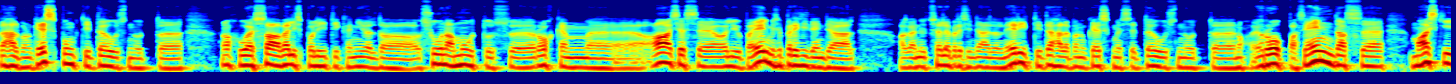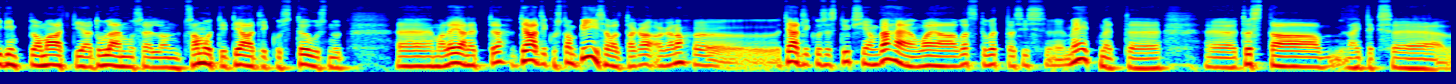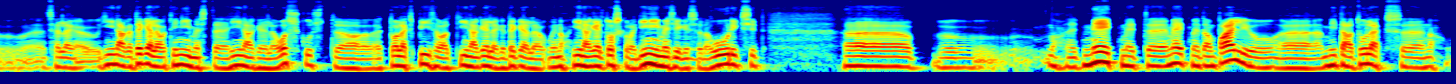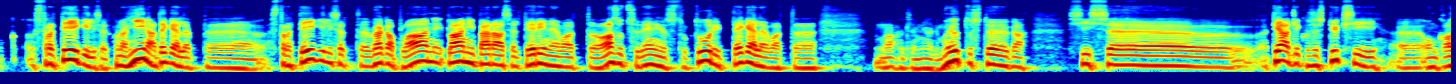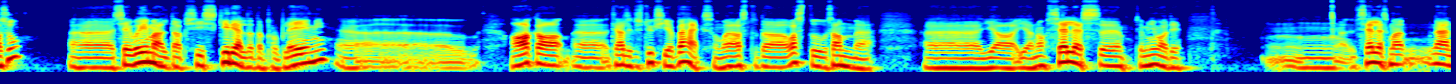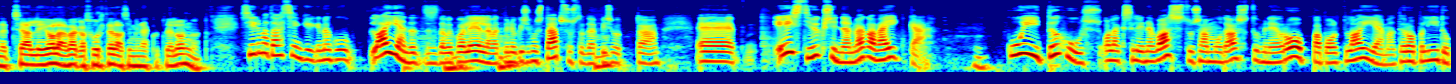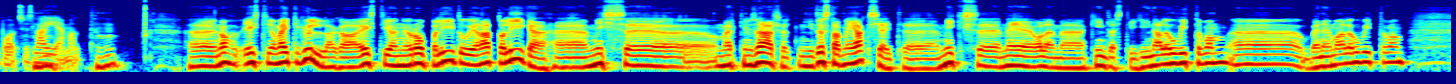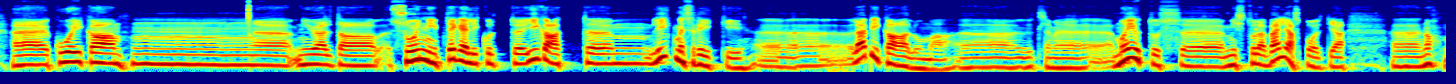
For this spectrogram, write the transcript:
tähelepanu keskpunkti tõusnud, noh, USA välispoliitika nii-öelda suunamuutus rohkem Aasiasse oli juba eelmise presidendi ajal, aga nüüd selle presidendi ajal on eriti tähelepanu keskmesse tõusnud noh, Euroopas endas maskidiplomaatia tulemusel on samuti teadlikkus tõusnud Äh, ma leian, et jah, teadlikkust on piisavalt, aga, aga noh, äh, teadlikkusest üksi on vähe, on vaja vastu võtta siis meetmed, äh, tõsta näiteks selle Hiinaga tegelevate inimeste hiina keele oskust, et oleks piisavalt hiina keelega tegelev või noh, hiina keelt oskavaid inimesi, kes seda uuriksid, noh, neid meetmeid, meetmeid on palju, mida tuleks noh, strateegiliselt, kuna Hiina tegeleb strateegiliselt väga plaani, plaanipäraselt, erinevad asutused, erinevad struktuurid tegelevad noh, ütleme niimoodi mõjutustööga, siis teadlikkusest üksi on kasu, see võimaldab siis kirjeldada probleemi, aga teadlikkusest üksi jääb väheks, on vaja astuda vastusamme Äh, ja, ja noh, selles, ütleme niimoodi, mm, selles ma näen, et seal ei ole väga suurt edasiminekut veel olnud. siin ma tahtsingi nagu laiendada seda võib-olla eelnevat minu küsimust, täpsustada mhm. pisut. Äh, Eesti üksinda on väga väike. kui tõhus oleks selline vastusammude astumine Euroopa poolt laiemalt, Euroopa Liidu poolt siis mhm. laiemalt mm? -hmm Äh, noh, Eesti on väike küll, aga Eesti on Euroopa Liidu ja NATO liige, äh, mis äh, märkimisväärselt nii tõstab meie aktsiaid, miks me oleme kindlasti Hiinale huvitavam, Venemaale huvitavam, kui ka mm, nii-öelda sunnib tegelikult igat ähm, liikmesriiki läbi kaaluma, ütleme, mõjutus, mis tuleb väljaspoolt ja noh,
